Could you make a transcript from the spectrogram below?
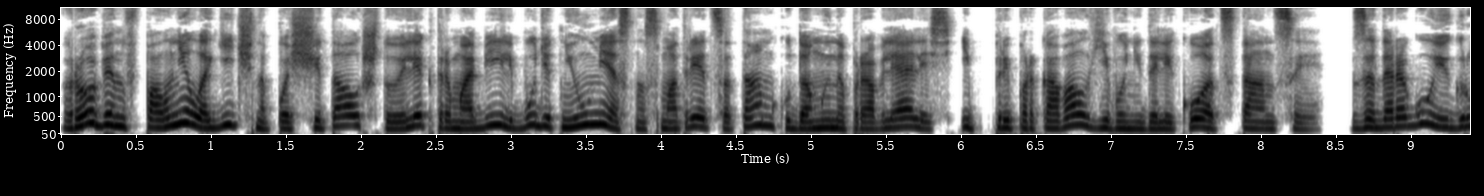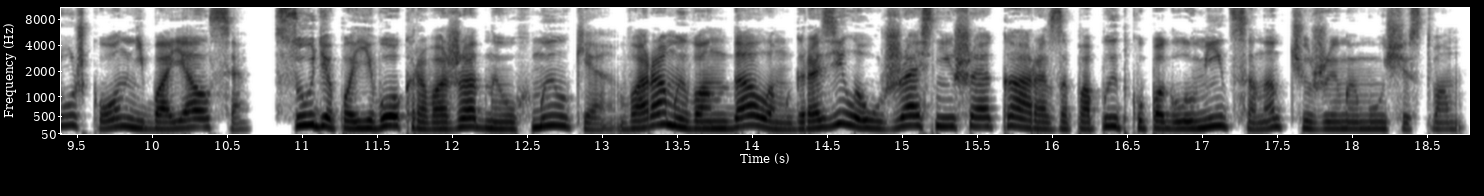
Робин вполне логично посчитал, что электромобиль будет неуместно смотреться там, куда мы направлялись, и припарковал его недалеко от станции. За дорогую игрушку он не боялся. Судя по его кровожадной ухмылке, ворам и вандалам грозила ужаснейшая кара за попытку поглумиться над чужим имуществом.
